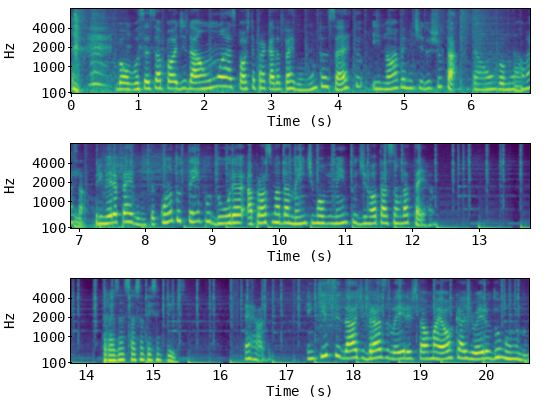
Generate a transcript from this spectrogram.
Bom, você só pode dar uma resposta para cada pergunta, certo? E não é permitido chutar. Então, vamos Tá, começar. ok. Primeira pergunta: quanto tempo dura aproximadamente o movimento de rotação da Terra? 365 dias. Errado. Em que cidade brasileira está o maior cajueiro do mundo?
